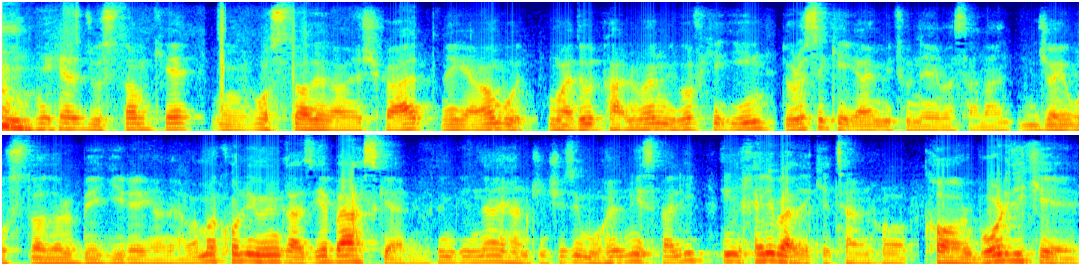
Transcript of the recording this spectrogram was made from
یکی از دوستام که استاد دانشگاه نگران بود. اومده بود پرلمان می‌گفت که این درسته که ای می‌تونه مثلا جای استادا رو بگیره یا نه. و ما کلی این قضیه بحث کردیم. گفتیم که نه همچین چیزی مهم نیست. ولی این خیلی بده که تنها کاربردی که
